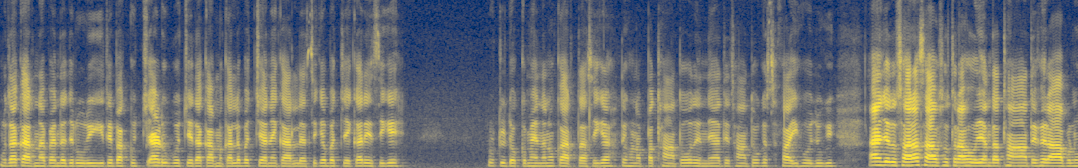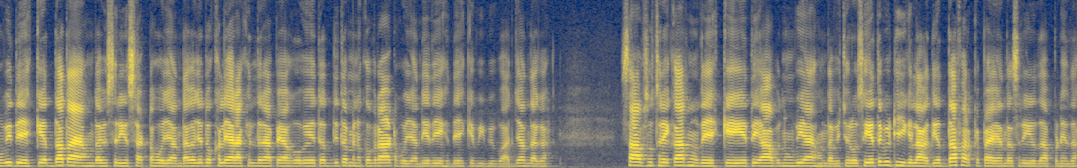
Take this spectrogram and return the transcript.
ਉਹਦਾ ਕਰਨਾ ਪੈਂਦਾ ਜ਼ਰੂਰੀ ਤੇ ਬਾਕੀ ਝਾੜੂ ਪੋਚੇ ਦਾ ਕੰਮ ਕੱਲ ਬੱਚਿਆਂ ਨੇ ਕਰ ਲਿਆ ਸੀਗਾ, ਬੱਚੇ ਘਰੇ ਸੀਗੇ। ਰੋਟੀ ਟੁੱਕ ਮੈਂ ਇਹਨਾਂ ਨੂੰ ਕਰਤਾ ਸੀਗਾ ਤੇ ਹੁਣ ਆਪਾਂ ਥਾਂ ਧੋ ਦਿੰਨੇ ਆ ਤੇ ਥਾਂ ਧੋ ਕੇ ਸਫ਼ਾਈ ਹੋ ਜੂਗੀ। ਐ ਜਦੋਂ ਸਾਰਾ ਸਾਫ਼ ਸੁਥਰਾ ਹੋ ਜਾਂਦਾ ਥਾਂ ਤੇ ਫਿਰ ਆਪ ਨੂੰ ਵੀ ਦੇਖ ਕੇ ਅੱਧਾ ਤਾਂ ਐ ਹੁੰਦਾ ਵੀ ਸਰੀਰ ਸੈੱਟ ਹੋ ਜਾਂਦਾਗਾ, ਜਦੋਂ ਖਲਿਆਰਾ ਖਿਲਦਰਾ ਪਿਆ ਹੋਵੇ ਤੇ ਅੱਧੀ ਤਾਂ ਮੈਨੂੰ ਘਬਰਾਹਟ ਹੋ ਜਾਂਦੀ ਹੈ ਦੇਖ ਦੇਖ ਕੇ ਬੀਬੀ ਵੱਧ ਜਾਂਦਾਗਾ। ਸਾਫ਼ ਸੁਥਰੇ ਘਰ ਨੂੰ ਦੇਖ ਕੇ ਤੇ ਆਪ ਨੂੰ ਵੀ ਐ ਹੁੰਦਾ ਵੀ ਚਲੋ ਸਿਹਤ ਵੀ ਠੀਕ ਲੱਗਦੀ ਅੱਧਾ ਫ਼ਰਕ ਪੈ ਜਾਂਦਾ ਸਰੀਰ ਦਾ ਆਪਣੇ ਦਾ।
